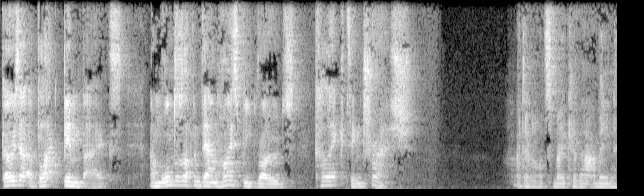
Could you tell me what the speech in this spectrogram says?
goes out of black bin bags, and wanders up and down high speed roads collecting trash. I don't know what to make of that. I mean,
